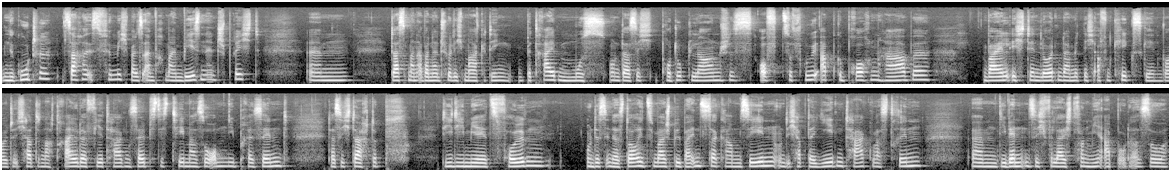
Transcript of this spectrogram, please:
eine gute Sache ist für mich, weil es einfach meinem Wesen entspricht. Ähm, dass man aber natürlich Marketing betreiben muss und dass ich Produktlaunches oft zu früh abgebrochen habe, weil ich den Leuten damit nicht auf den Keks gehen wollte. Ich hatte nach drei oder vier Tagen selbst das Thema so omnipräsent, dass ich dachte, pff, die, die mir jetzt folgen und es in der Story zum Beispiel bei Instagram sehen und ich habe da jeden Tag was drin, ähm, die wenden sich vielleicht von mir ab oder so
